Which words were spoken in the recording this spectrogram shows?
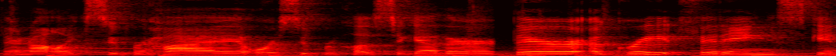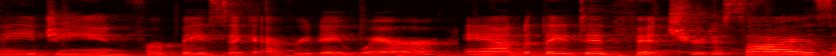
They're not like super high or super close together. They're a great fitting skinny jean for basic everyday wear. And they did fit true to size.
